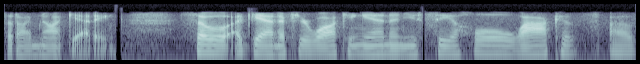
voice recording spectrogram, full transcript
that I'm not getting. So again, if you're walking in and you see a whole whack of, of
